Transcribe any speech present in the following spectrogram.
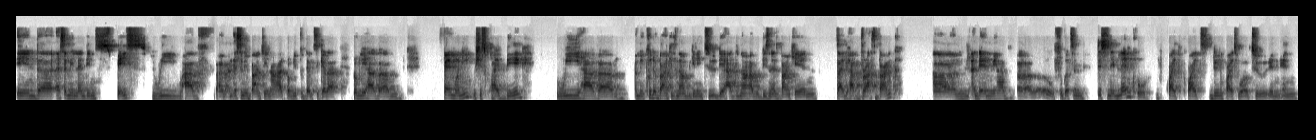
in the SME lending space, we have um, an SME banking. I'd probably put them together. Probably have um, Fair Money, which is quite big. We have, um, I mean, Kuda Bank is now beginning to. They had now have a business banking side. We have Brass Bank, and then we have uh, oh, forgotten this name Lenco quite quite doing quite well too in in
